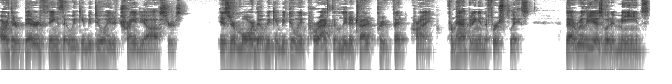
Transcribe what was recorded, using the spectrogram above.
are there better things that we can be doing to train the officers? Is there more that we can be doing proactively to try to prevent crime from happening in the first place? That really is what it means.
